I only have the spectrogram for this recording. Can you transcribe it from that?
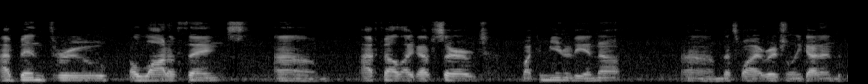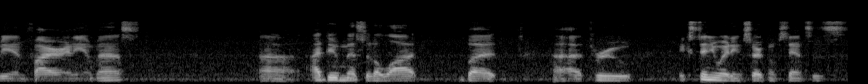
I've been through a lot of things. Um, I felt like I've served my community enough. Um, that's why I originally got into being fire and EMS. Uh, I do miss it a lot, but uh, through extenuating circumstances,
